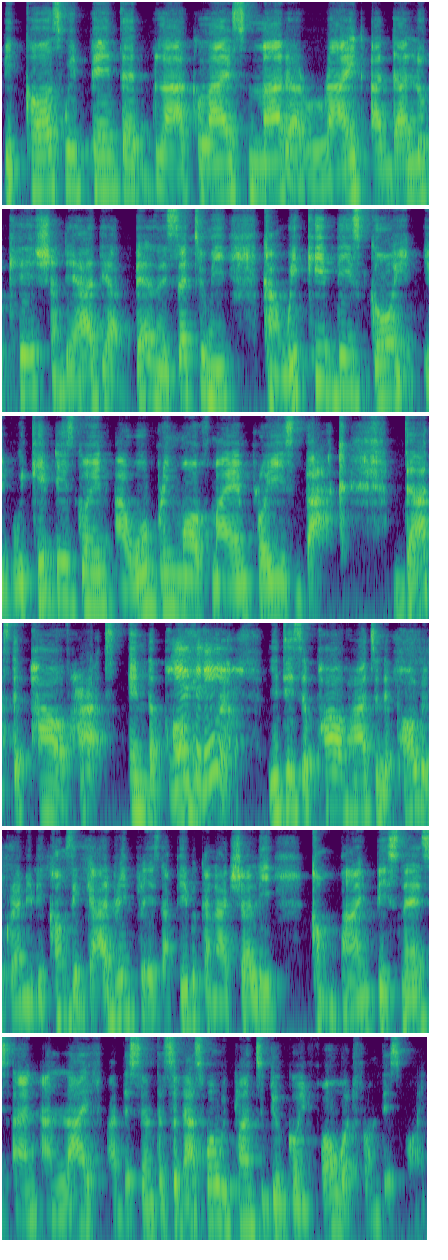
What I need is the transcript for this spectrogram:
because we painted Black Lives Matter right at that location. They had their best. And they said to me, Can we keep this going? If we keep this going, I will bring more of my employees back. That's the power of hearts in the public. Yes, it is. It is a power of heart in the public realm. It becomes a gathering place that people can actually combine business and, and life at the same time. So that's what we plan to do going forward from this point.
